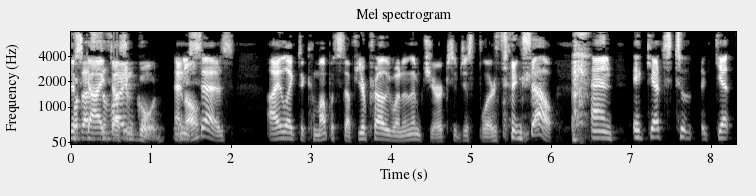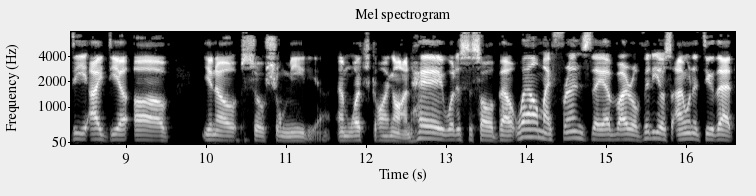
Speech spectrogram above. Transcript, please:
This but guy doesn't going. And know? he says, I like to come up with stuff. You're probably one of them jerks who just blur things out. and it gets to get the idea of, you know, social media and what's going on. Hey, what is this all about? Well, my friends, they have viral videos. I want to do that.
